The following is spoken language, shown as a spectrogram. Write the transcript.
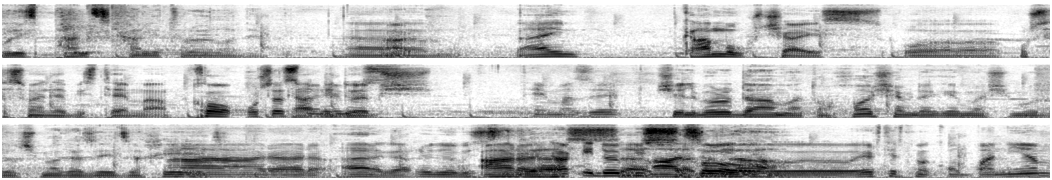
გულის ფანც ხალით რო ელოდები. აა, აი გამოგრჩა ო, ყურსასმენების თემა ხო, ყურსასმენების თემაზე შეიძლება რომ დაამატონ, ხო, შემდეგ ემაში მოდელში მაგაზე ეძახით? არა, არა. არა, გაყიდვების არა, გაყიდვების ხო, ერთ-ერთმა კომპანიამ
